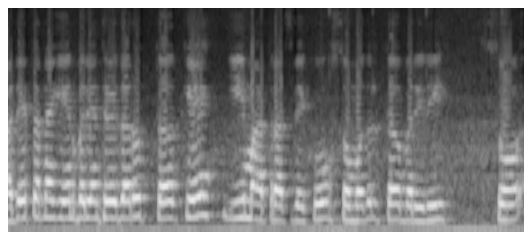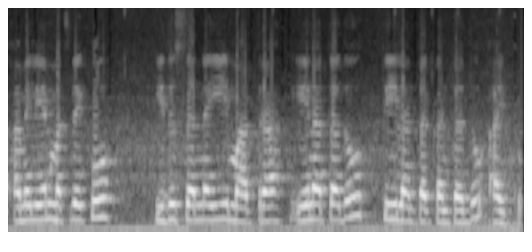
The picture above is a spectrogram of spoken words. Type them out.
ಅದೇ ತರನಾಗಿ ಏನು ಬರಿ ಅಂತ ಹೇಳಿದಾರು? ತಕ್ಕೆ ಈ ಮಾತ್ರ ಹಚ್ಬೇಕು. ಸೊ, ಮೊದಲು ತ ಬರೀರಿ. ಸೊ, ಆಮೇಲೆ ಏನು ಮಚ್ಬೇಕು? ಇದು ಸಣ್ಣ ಈ ಮಾತ್ರ. ಏನತ್ತದು ತೀಲ್ ಅಂತಕ್ಕಂಥದ್ದು ಆಯ್ತು.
